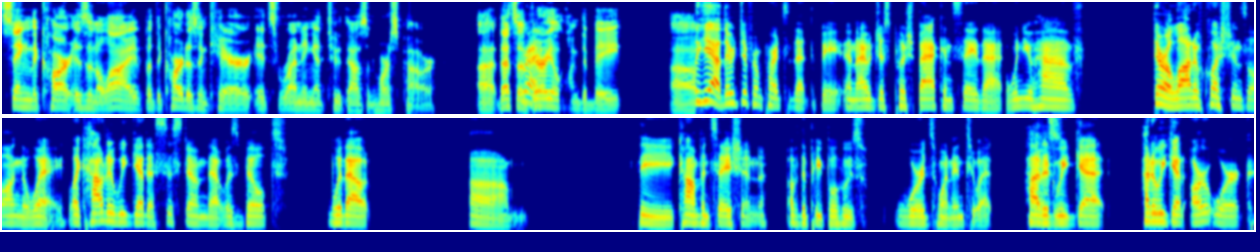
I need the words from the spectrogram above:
saying the car isn't alive, but the car doesn't care. It's running at 2,000 horsepower. Uh, that's a Right. very long debate. Uh, Well, yeah, there are different parts of that debate. And I would just push back and say that when you have, there are a lot of questions along the way. Like, how did we get a system that was built without um, the compensation of the people whose words went into it? How Yes. did we get, how do we get artwork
